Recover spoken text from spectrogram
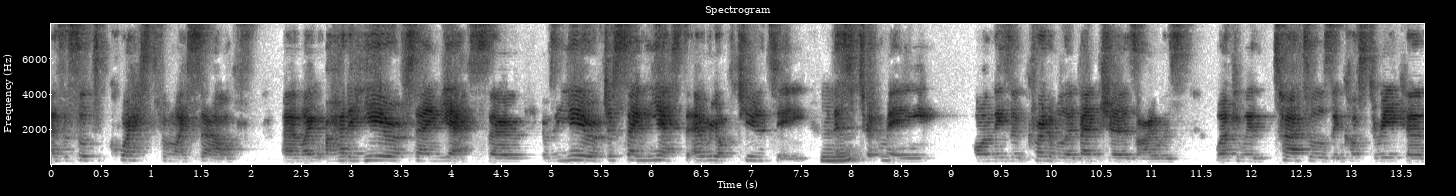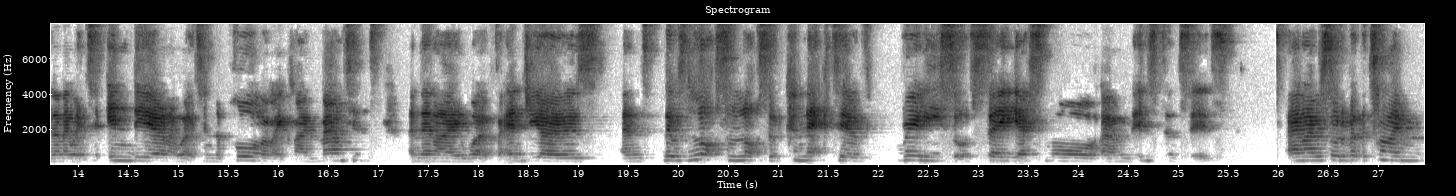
as a sort of quest for myself um, I, I, had a year of saying yes. So it was a year of just saying yes to every opportunity. Mm-hmm. This took me on these incredible adventures. I was working with turtles in Costa Rica, then I went to India and I worked in Nepal and I climbed mountains, and then I worked for NGOs. And there was lots and lots of connective, really sort of say yes more um, instances. And I was sort of at the time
